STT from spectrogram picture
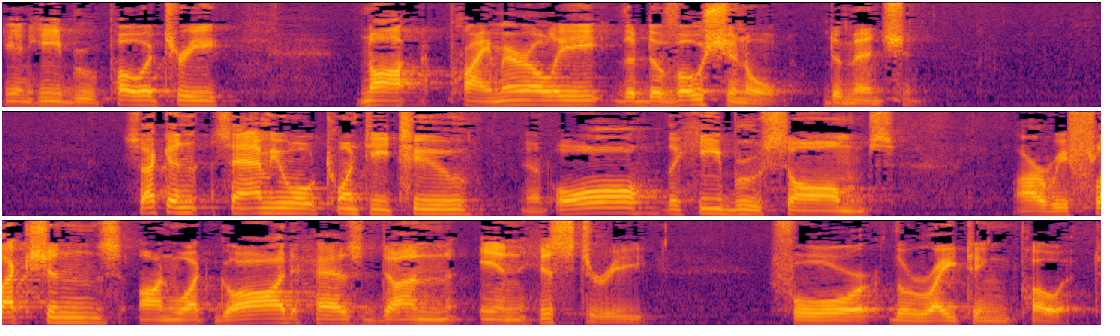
in Hebrew poetry, not primarily the devotional dimension. 2 Samuel 22 and all the Hebrew Psalms are reflections on what God has done in history for the writing poet.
